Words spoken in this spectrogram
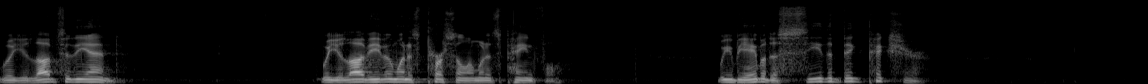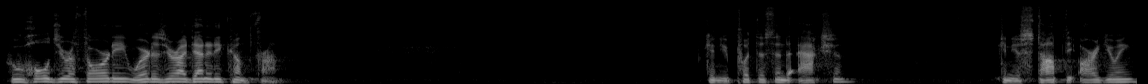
Will you love to the end? Will you love even when it's personal and when it's painful? Will you be able to see the big picture? Who holds your authority? Where does your identity come from? Can you put this into action? Can you stop the arguing?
